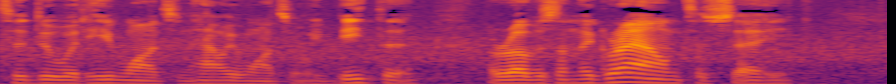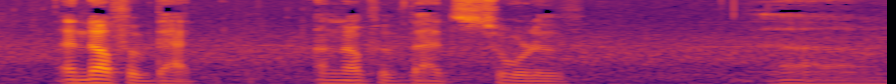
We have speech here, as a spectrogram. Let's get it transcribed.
to do what he wants and how he wants, and we beat the Aravas on the ground to say enough of that, enough of that sort of. Um,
